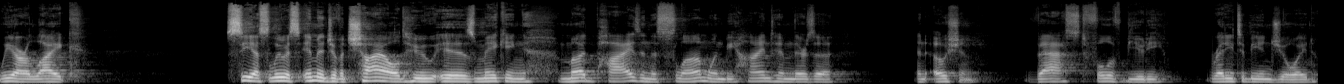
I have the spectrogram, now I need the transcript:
We are like C.S. Lewis' image of a child who is making mud pies in the slum when behind him there's a, an ocean, vast, full of beauty ready to be enjoyed?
